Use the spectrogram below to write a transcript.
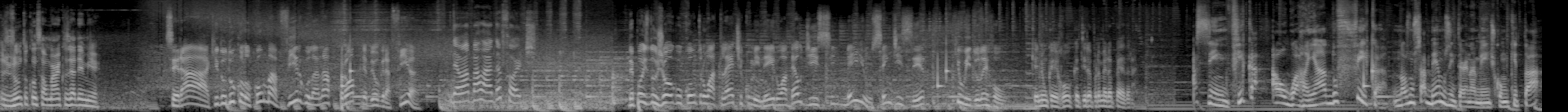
Junto com São Marcos e Ademir. Será que Dudu colocou uma vírgula na própria biografia? Deu uma balada forte. Depois do jogo contra o Atlético Mineiro, Abel disse, meio sem dizer, que o ídolo errou. Quem nunca errou, que atira a primeira pedra. Assim, fica algo arranhado? Fica. Nós não sabemos internamente como que tá,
